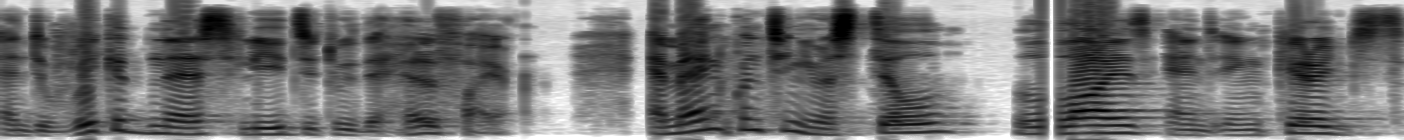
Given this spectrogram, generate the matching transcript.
and wickedness leads to the hellfire. A man continues still lies and encourages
